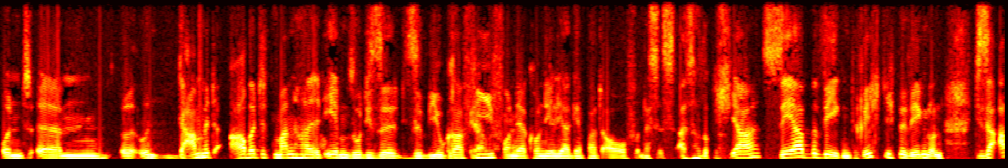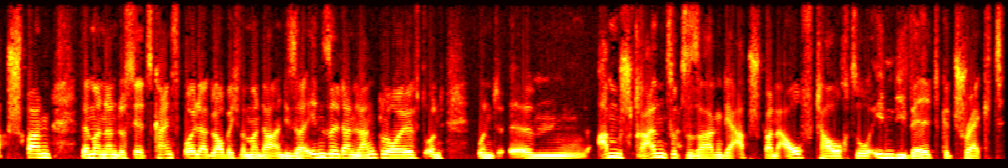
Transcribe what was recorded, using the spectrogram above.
und ähm, äh, und damit arbeitet man halt eben so diese diese Biografie ja. von der Cornelia Gebhardt auf und das ist also wirklich ja sehr bewegend richtig bewegend und dieser Abspann wenn man dann das ist jetzt kein Spoiler glaube ich wenn man da an dieser Insel dann langläuft und und ähm, am Strand sozusagen der Abspann auftaucht so in die Welt getrackt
